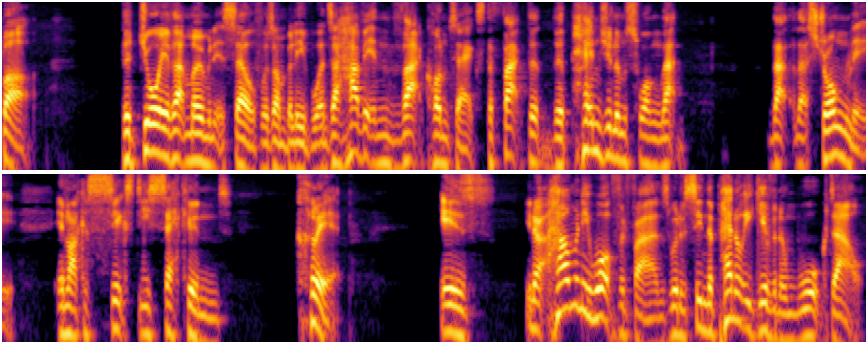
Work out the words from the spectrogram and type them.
but the joy of that moment itself was unbelievable. And to have it in that context, the fact that the pendulum swung that that that strongly in like a 60 second clip is you know how many Watford fans would have seen the penalty given and walked out?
